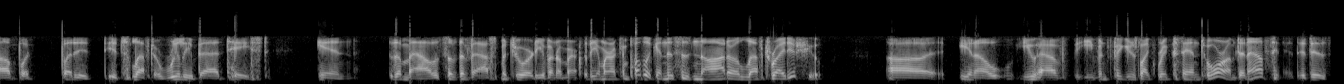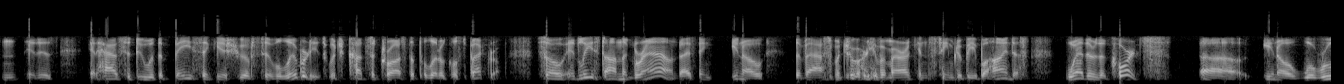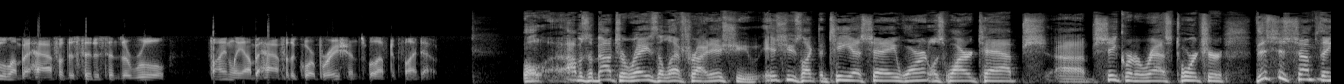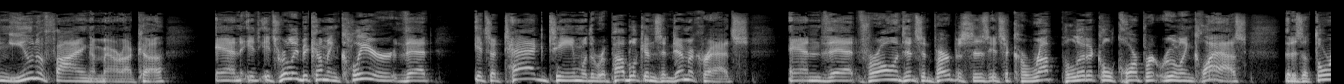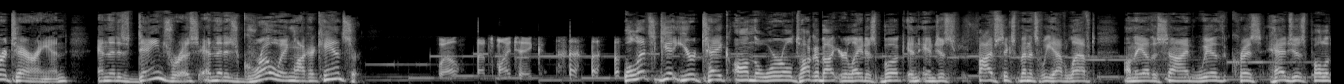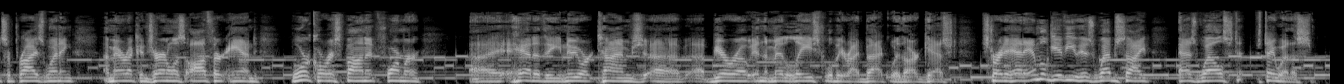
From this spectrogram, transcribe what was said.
uh, but but it, it's left a really bad taste in the mouths of the vast majority of an Amer- the American public. And this is not a left-right issue. Uh, you know, you have even figures like Rick Santorum denouncing it. It is, it is, it has to do with the basic issue of civil liberties, which cuts across the political spectrum. So, at least on the ground, I think you know the vast majority of Americans seem to be behind us. Whether the courts, uh, you know, will rule on behalf of the citizens or rule finally on behalf of the corporations, we'll have to find out. Well, I was about to raise the left-right issue. Issues like the TSA, warrantless wiretaps, uh, secret arrest, torture. This is something unifying America, and it, it's really becoming clear that it's a tag team with the Republicans and Democrats, and that for all intents and purposes, it's a corrupt political corporate ruling class that is authoritarian and that is dangerous and that is growing like a cancer. Well, my take. well, let's get your take on the world. Talk about your latest book in, in just five, six minutes we have left on the other side with Chris Hedges, Pulitzer Prize winning American journalist, author, and war correspondent, former uh, head of the New York Times uh, uh, Bureau in the Middle East. We'll be right back with our guest straight ahead. And we'll give you his website as well. St stay with us.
